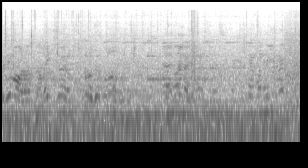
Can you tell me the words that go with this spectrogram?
Thank you.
